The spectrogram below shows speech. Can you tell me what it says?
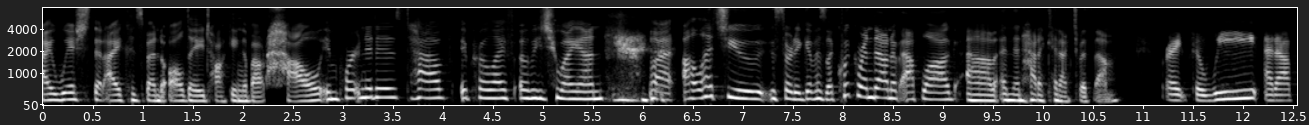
I wish that I could spend all day talking about how important it is to have a pro life OBGYN, but I'll let you sort of give us a quick rundown of APLOG um, and then how to connect with them. Right. So, we at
